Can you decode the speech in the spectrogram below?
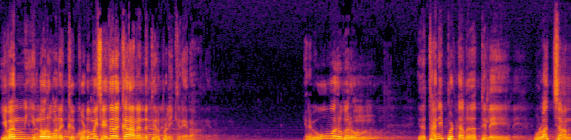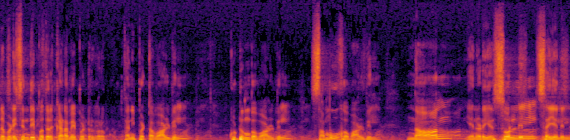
இவன் இன்னொருவனுக்கு கொடுமை செய்திருக்கிறான் என்று தீர்ப்பளிக்கிறேனா? எனவே ஒவ்வொருவரும் இது தனிப்பட்ட விதத்திலே உளச்சான்றபடி சிந்திப்பதற்கு கடமைப்பட்டிருக்கிறோம். தனிப்பட்ட வாழ்வில் குடும்ப வாழ்வில் சமூக வாழ்வில். நான் என்னுடைய சொல்லில் செயலில்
